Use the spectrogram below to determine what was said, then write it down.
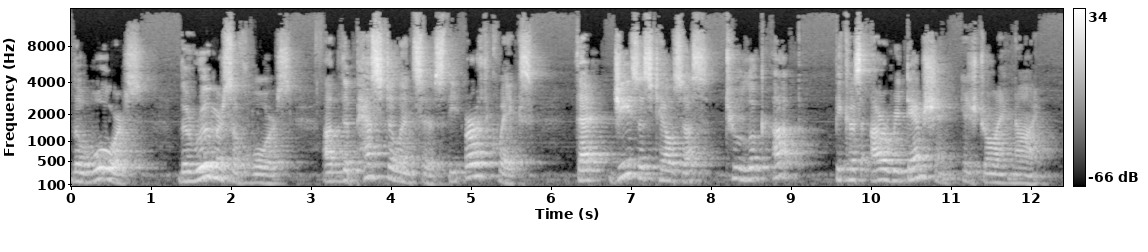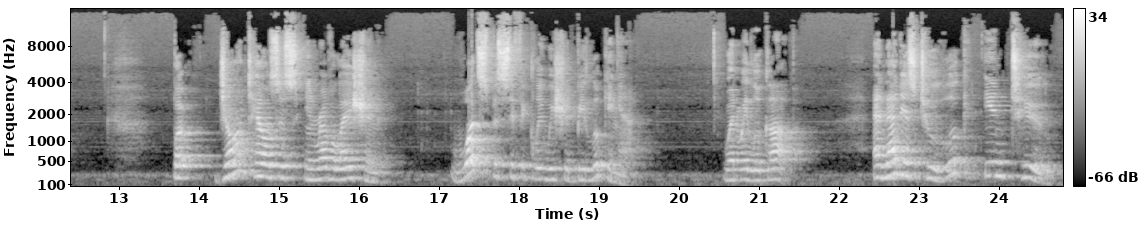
The wars, the rumors of wars, uh, the pestilences, the earthquakes, that Jesus tells us to look up because our redemption is drawing nigh. But John tells us in Revelation what specifically we should be looking at when we look up. And that is to look into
